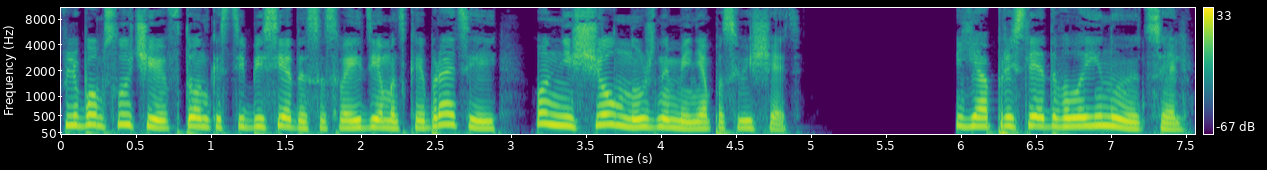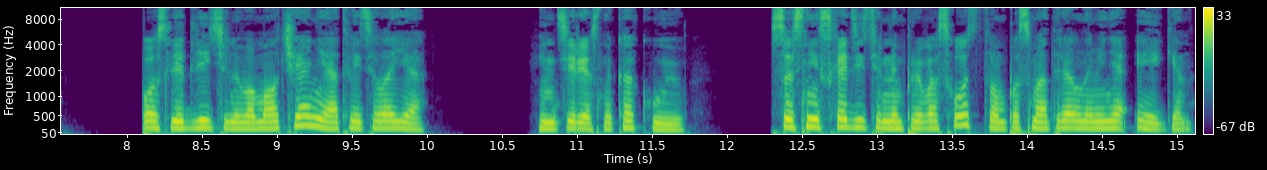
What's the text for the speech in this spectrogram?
В любом случае, в тонкости беседы со своей демонской братьей он не счел нужным меня посвящать. Я преследовала иную цель. После длительного молчания ответила я. Интересно, какую? Со снисходительным превосходством посмотрел на меня Эйген.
